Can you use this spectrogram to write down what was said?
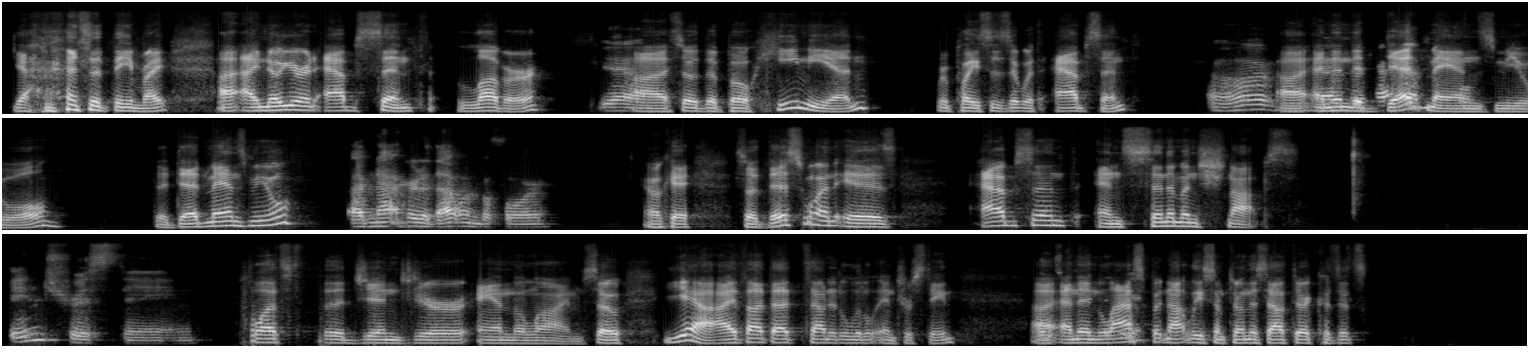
yeah, that's a theme, right? Uh, I know you're an absinthe lover. yeah. Uh, so the Bohemian replaces it with absinthe, oh, uh, and then the Dead before. Man's Mule. The Dead Man's Mule. I've not heard of that one before. Okay, so this one is absinthe and cinnamon schnapps Interesting. plus the ginger and the lime. So yeah, I thought that sounded a little interesting. Uh, and then last but not least, I'm throwing this out there because it's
